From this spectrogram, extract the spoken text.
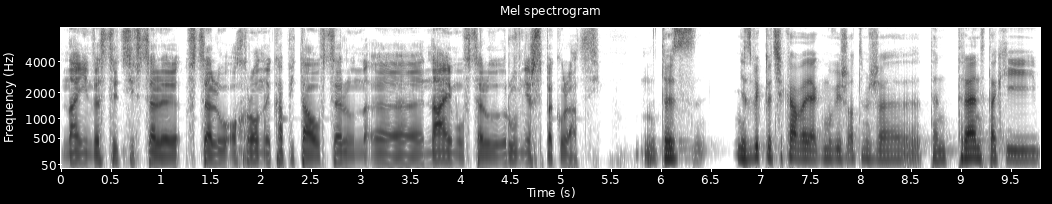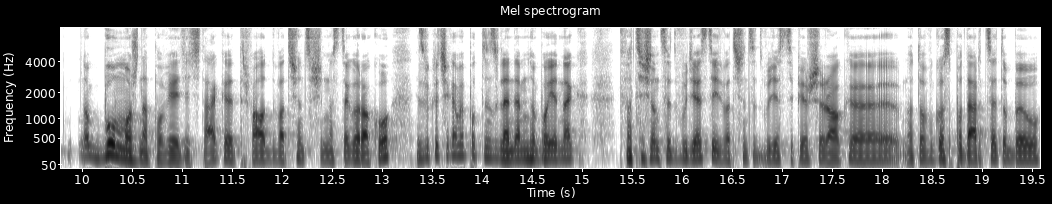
na inwestycji w celu, w celu ochrony kapitału, w celu najmu, w celu również spekulacji. To jest niezwykle ciekawe, jak mówisz o tym, że ten trend taki, no boom można powiedzieć, tak, trwa od 2018 roku. Niezwykle ciekawe pod tym względem, no bo jednak 2020 i 2021 rok, e, no to w gospodarce to był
